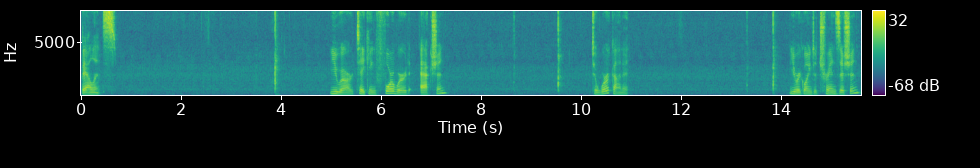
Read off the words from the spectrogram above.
Balance. You are taking forward action to work on it. You are going to transition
